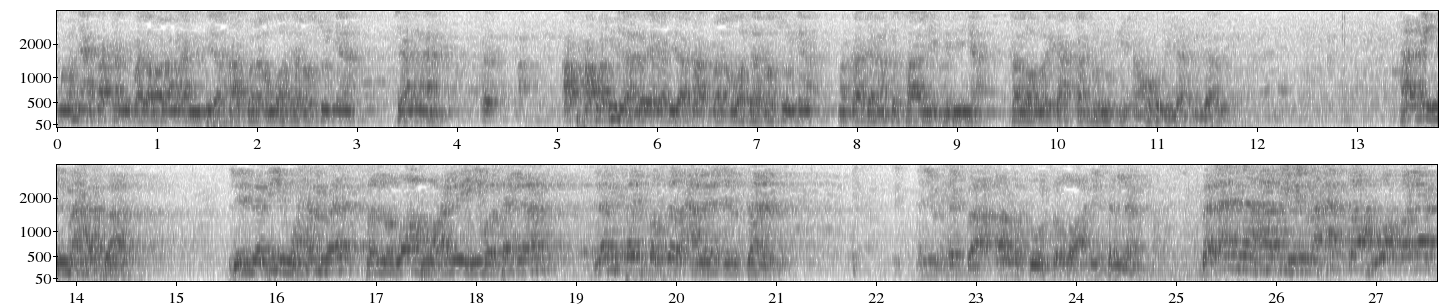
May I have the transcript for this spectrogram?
menyatakan kepada orang-orang yang tidak taat kepada Allah dan Rasulnya, jangan eh, apabila mereka tidak taat kepada Allah dan Rasulnya, maka jangan sesali dirinya kalau mereka akan merugi. Nauzubillah min dzalik. هذه المحبة للنبي محمد صلى الله عليه وسلم لم تقتصر على الإنسان أن يحب الرسول صلى الله عليه وسلم. بل أن هذه المحبة وصلت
